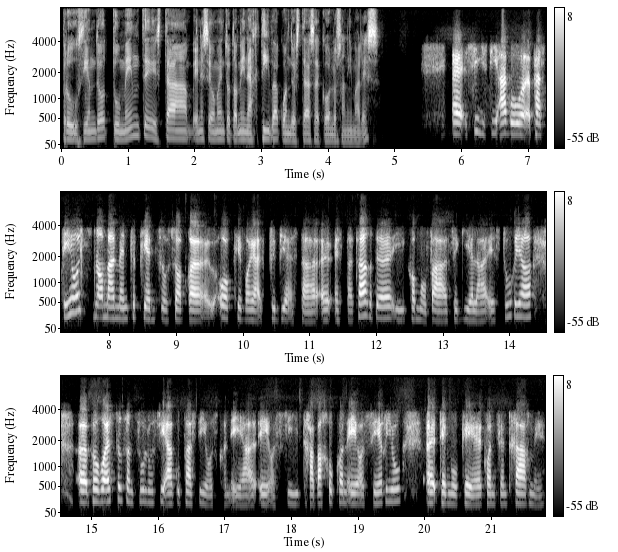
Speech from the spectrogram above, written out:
produciendo? ¿Tu mente está en ese momento también activa cuando estás con los animales? Uh, sí, si hago paseos, normalmente pienso sobre oh, qué voy a escribir esta, esta tarde y cómo va a seguir la historia, pero esto son solo si hago paseos con ella, ellos. Si trabajo con ellos serio, tengo que concentrarme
